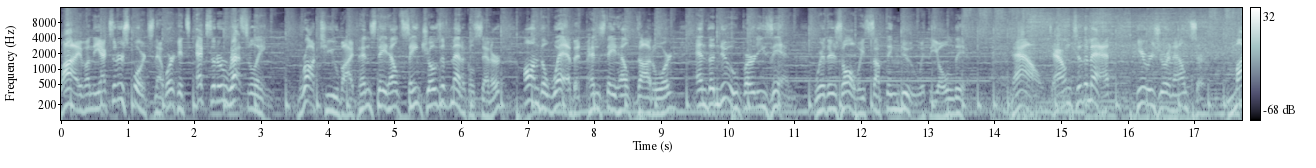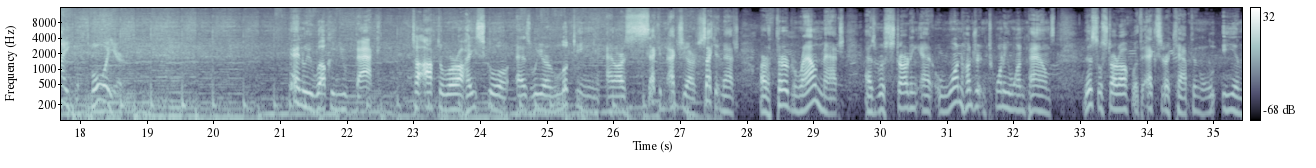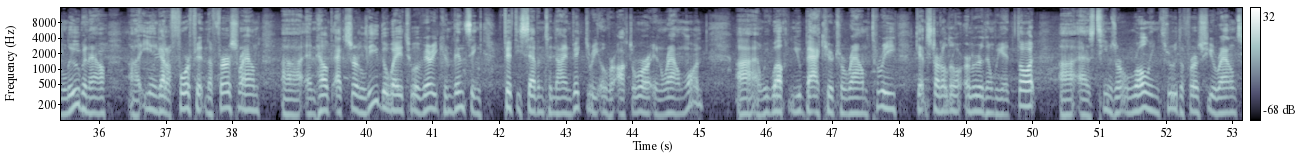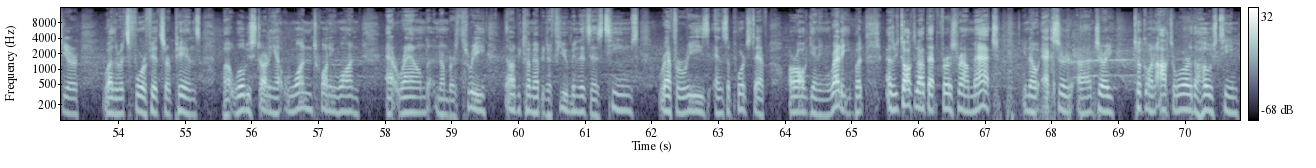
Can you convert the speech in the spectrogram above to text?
Live on the Exeter Sports Network, it's Exeter Wrestling. Brought to you by Penn State Health St. Joseph Medical Center, on the web at pennstatehealth.org, and the new Birdie's Inn, where there's always something new with the old inn. Now, down to the mat, here is your announcer, Mike Boyer. And we welcome you back to Octorara High School as we are looking at our second, actually our second match, our third round match, as we're starting at 121 pounds. This will start off with Exeter captain Ian Lubenow. Uh, Ian got a forfeit in the first round uh, and helped Exeter lead the way to a very convincing 57 to 9 victory over Octorara in round one. Uh, and we welcome you back here to round three, getting started a little earlier than we had thought uh, as teams are rolling through the first few rounds here, whether it's forfeits or pins. But we'll be starting at 121 at round number three. That'll be coming up in a few minutes as teams, referees, and support staff are all getting ready. But as we talked about that first round match, you know, Exeter, uh, Jerry, took on Octorara, the host team,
